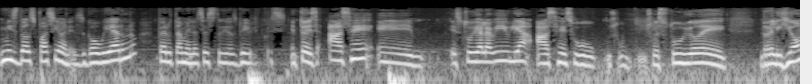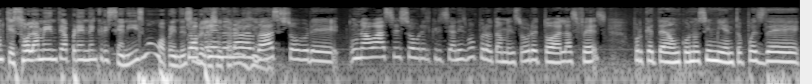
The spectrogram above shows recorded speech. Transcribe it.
mis dos pasiones, gobierno, pero también los estudios bíblicos. Entonces, hace, eh, estudia la Biblia, hace su, su, su estudio de religión, que solamente aprende en cristianismo o aprende Tú sobre las aprendes otras la religiones. verdad sobre una base sobre el cristianismo, pero también sobre todas las fes, porque te da un conocimiento pues de,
